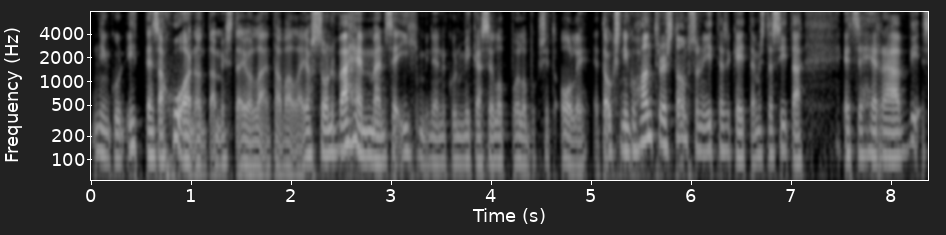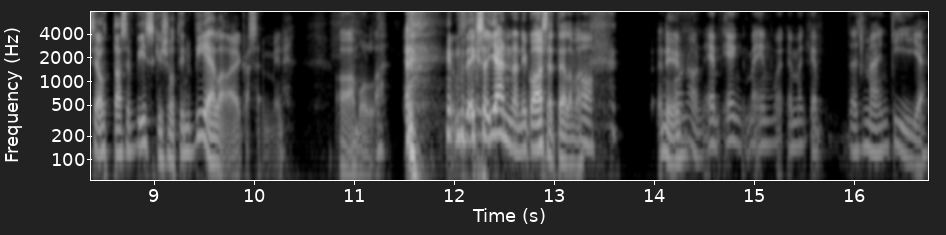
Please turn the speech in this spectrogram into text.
niin kuin itsensä huonontamista jollain tavalla, jos se on vähemmän se ihminen kuin mikä se loppujen lopuksi sit oli? Että onko niin kuin Hunter. Thompsonin itsensä kehittämistä sitä, että se herää, se ottaa sen viskishotin vielä aikaisemmin aamulla? Mutta eikö se ole jännä niin kuin asetelma? Oh. Niin. On, on. En, en, en, en, en, en, tässä mä en tiedä.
